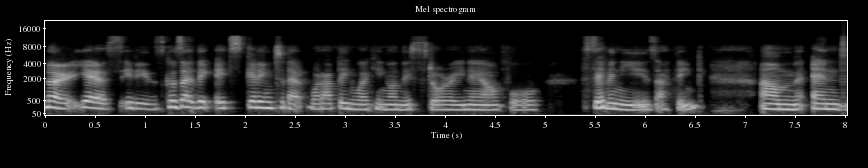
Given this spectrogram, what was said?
No, yes, it is. Because I think it's getting to that what I've been working on this story now for seven years, I think. Um, and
